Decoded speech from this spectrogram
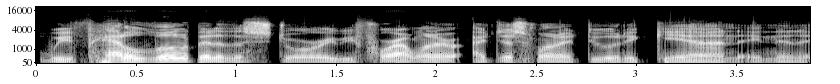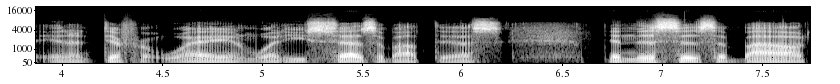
We've had a little bit of the story before. I want to. I just want to do it again in a, in a different way and what he says about this. And this is about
